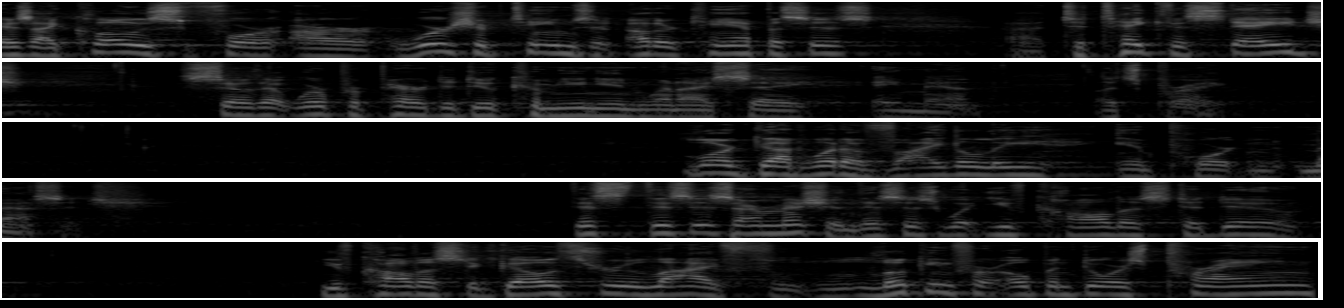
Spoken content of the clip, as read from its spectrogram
as I close for our worship teams at other campuses uh, to take the stage so that we're prepared to do communion when I say amen. Let's pray. Lord God, what a vitally important message. This, this is our mission. This is what you've called us to do. You've called us to go through life looking for open doors, praying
